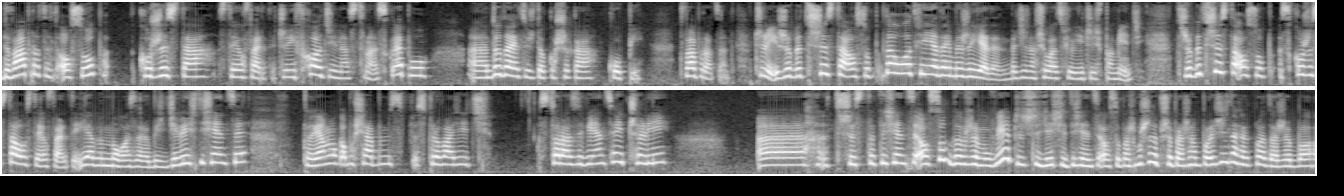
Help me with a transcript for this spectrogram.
2% osób korzysta z tej oferty, czyli wchodzi na stronę sklepu, e, dodaje coś do koszyka, kupi. 2%. Czyli, żeby 300 osób, dla ułatwienia dajmy, że jeden, będzie nam się łatwiej liczyć w pamięci. Żeby 300 osób skorzystało z tej oferty i ja bym mogła zarobić 9 tysięcy, to ja mogła, musiałabym sprowadzić 100 razy więcej, czyli E, 300 tysięcy osób, dobrze mówię? Czy 30 tysięcy osób? Aż muszę, przepraszam, policzyć na kalkulatorze, bo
